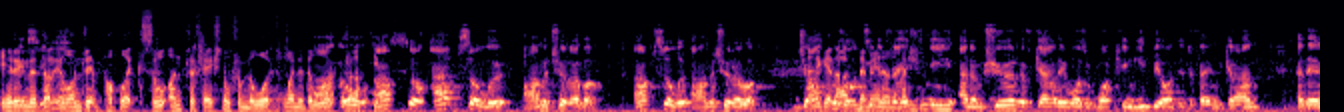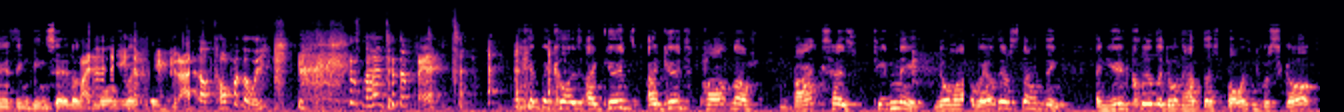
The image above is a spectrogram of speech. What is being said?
Airing the dirty laundry in public, so unprofessional from the low, one of the lower oh, absolute, absolute amateur hour, absolute amateur hour. Jack was on to defend me, and I'm sure if Gary wasn't working, he'd be on to defend Grant. Had anything been said on Why did he defend Grant up top of the league? There's nothing to defend. because a good a good partner backs his teammate no matter where they're standing and you clearly don't have this bond with Scott.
